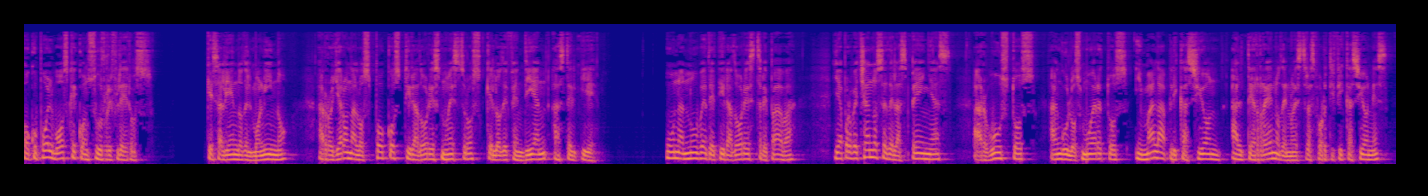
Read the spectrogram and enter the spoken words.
ocupó el bosque con sus rifleros, que saliendo del molino, arrollaron a los pocos tiradores nuestros que lo defendían hasta el pie. Una nube de tiradores trepaba, y aprovechándose de las peñas, arbustos, ángulos muertos y mala aplicación al terreno de nuestras fortificaciones,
